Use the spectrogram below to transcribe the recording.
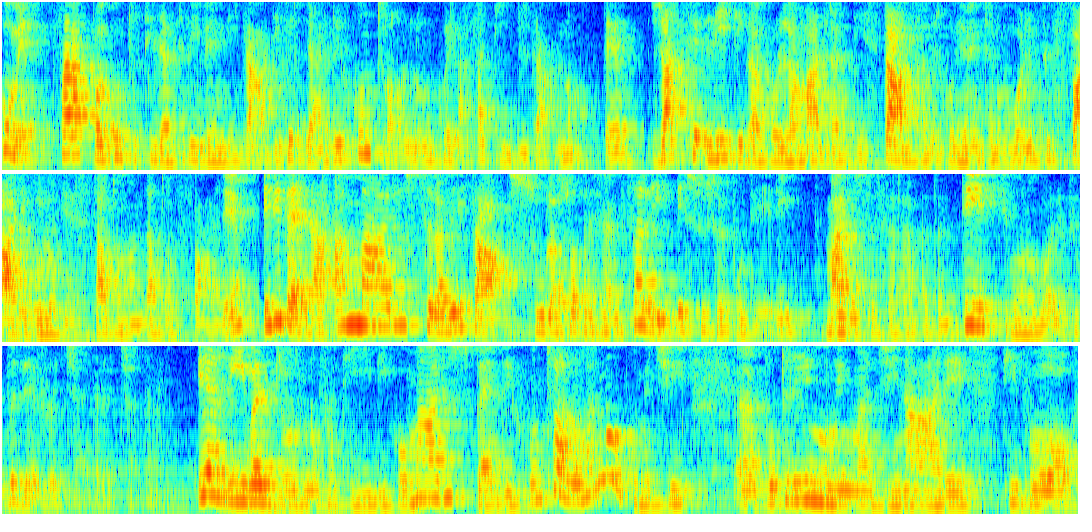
come farà poi con tutti gli altri rivendicati, perdendo il controllo in quella fatidica notte. Jacques litiga con la madre a distanza perché ovviamente non vuole più fare quello che è stato mandato a fare e rivela a Marius la verità sulla sua presenza lì e sui suoi poteri. Marius si arrabbia tantissimo, non vuole più vederlo, eccetera, eccetera. E arriva il giorno fatidico, Marius perde il controllo, ma non come ci eh, potremmo immaginare, tipo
